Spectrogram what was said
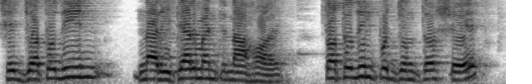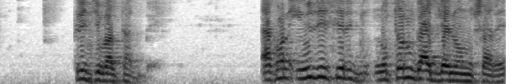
সে যতদিন না রিটায়ারমেন্ট না হয়, ততদিন পর্যন্ত সে প্রিন্সিপাল থাকবে। এখন ইউজিসির নতুন গাইডলাইন অনুসারে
